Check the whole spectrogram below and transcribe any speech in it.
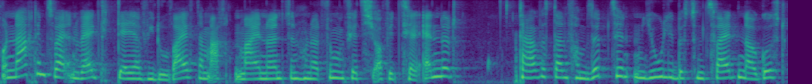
Und nach dem Zweiten Weltkrieg, der ja, wie du weißt, am 8. Mai 1945 offiziell endet, gab es dann vom 17. Juli bis zum 2. August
